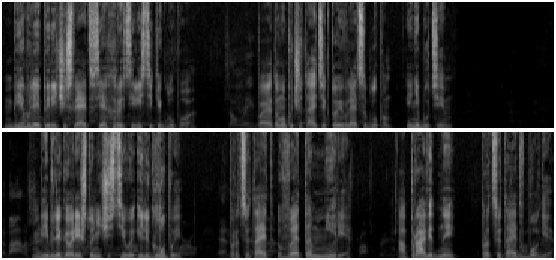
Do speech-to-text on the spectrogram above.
Библия перечисляет все характеристики глупого. Поэтому почитайте, кто является глупым, и не будьте им. Библия говорит, что нечестивый или глупый процветает в этом мире, а праведный процветает в Боге.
